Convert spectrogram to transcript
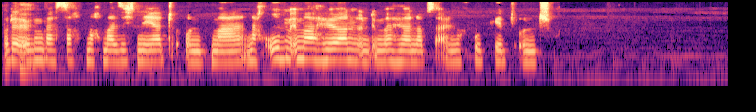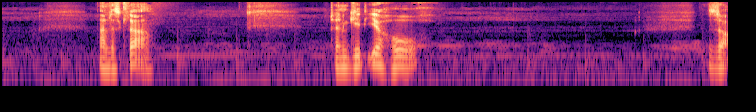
oder Okay. irgendwas doch nochmal sich nähert und mal nach oben immer hören und immer hören, ob es allen noch gut geht und Alles klar. Dann geht ihr hoch. So.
